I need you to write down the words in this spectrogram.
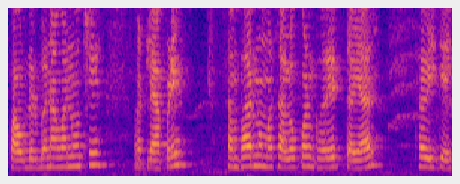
પાવડર બનાવવાનો છે. એટલે આપણે સંભારનો મસાલો પણ ઘરે જ તૈયાર થઈ જાય.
